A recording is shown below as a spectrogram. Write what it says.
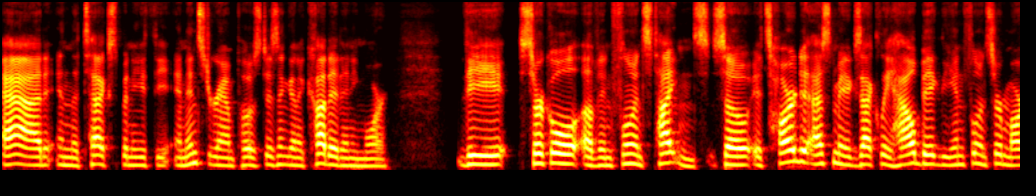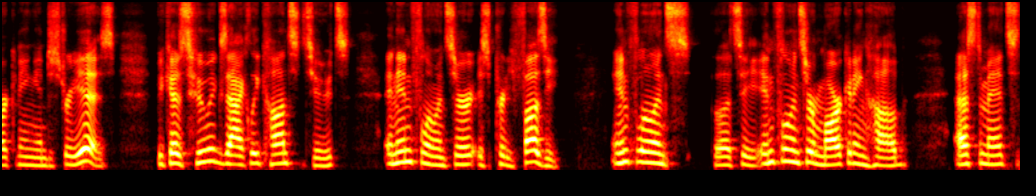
ad in the text beneath the, an Instagram post isn't going to cut it anymore. The circle of influence tightens. So it's hard to estimate exactly how big the influencer marketing industry is because who exactly constitutes an influencer is pretty fuzzy. Influence, let's see, Influencer Marketing Hub estimates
